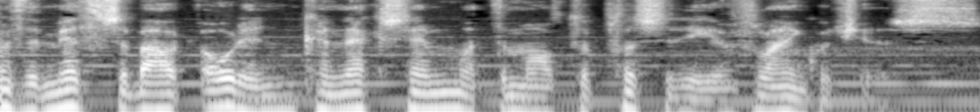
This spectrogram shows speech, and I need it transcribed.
Of the myths about Odin connects him with the multiplicity of languages.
